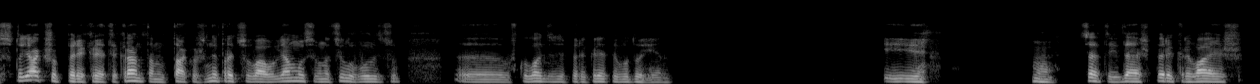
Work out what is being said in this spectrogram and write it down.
стояк, щоб перекрити кран, там також не працював. Я мусив на цілу вулицю е, в колодязі перекрити водогін. І ну, це ти йдеш, перекриваєш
